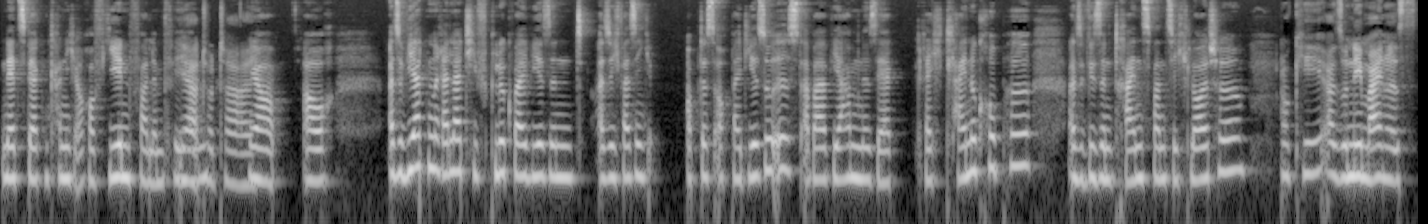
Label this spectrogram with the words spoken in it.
Netzwerken kann ich auch auf jeden Fall empfehlen. Ja, total. Ja, auch. Also wir hatten relativ Glück, weil wir sind, also ich weiß nicht, ob das auch bei dir so ist, aber wir haben eine sehr recht kleine Gruppe. Also wir sind 23 Leute. Okay, also nee, meine ist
